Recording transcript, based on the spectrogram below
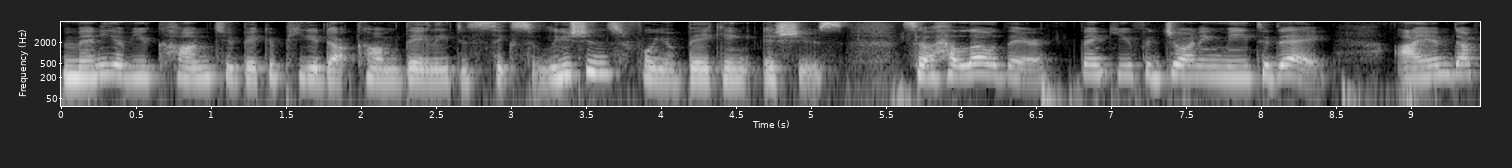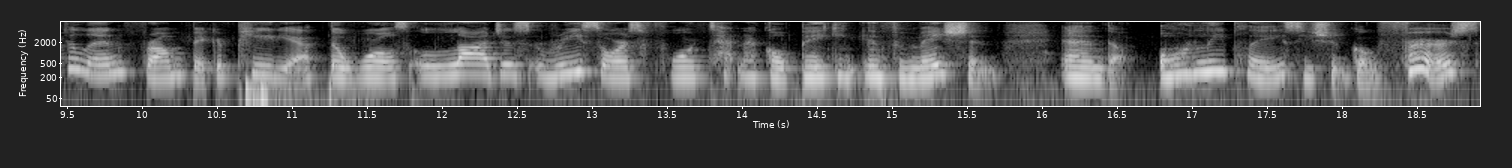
Many of you come to bakerpedia.com daily to seek solutions for your baking issues. So hello there, thank you for joining me today. I am Dr. Lin from Bakerpedia, the world's largest resource for technical baking information and the only place you should go first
